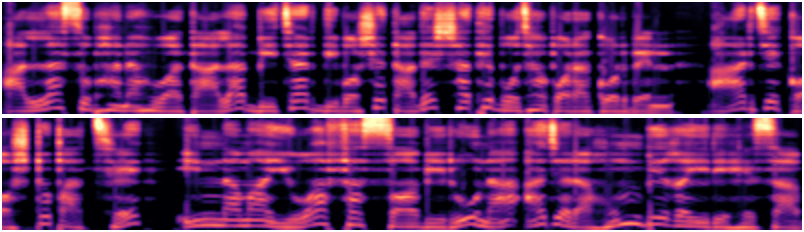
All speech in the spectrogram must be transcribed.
আল্লাহ সুবহানাহুয়া তাআলা বিচার দিবসে তাদের সাথে বোঝাপড়া করবেন। আর যে কষ্ট পাচ্ছে, ইন্নামা ইউয়াফা সাবিরুনা আজরাহুম বিগাইরি হিসাব।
